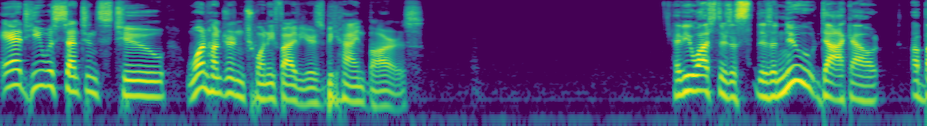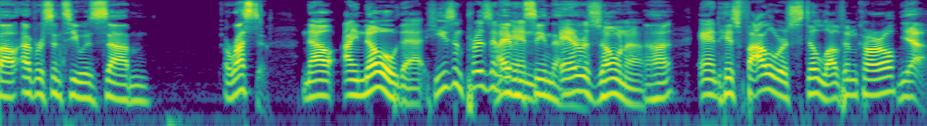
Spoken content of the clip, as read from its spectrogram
and he was sentenced to 125 years behind bars. Have you watched? There's a there's a new doc out about ever since he was um, arrested. Now I know that he's in prison I haven't in seen that. Arizona, Uh-huh. and his followers still love him, Karl. Yeah.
